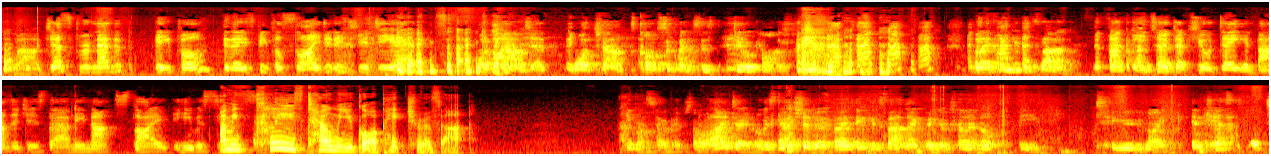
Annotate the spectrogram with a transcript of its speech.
Wow. Just remember, people, for those people sliding into your Yeah, DM. exactly. Watch out! Watch out! Consequences do apply. But I think the it's fact that. the fact like, that he turned a- up to your date in bandages there, I mean, that's like, he was. I mean, please tell me you've got a picture of that. He must have a picture somewhere. I don't, obviously, I should have, but I think it's that like when you're trying to not be too like interested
